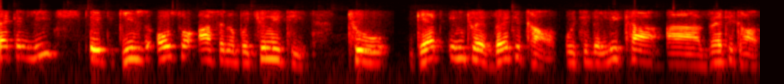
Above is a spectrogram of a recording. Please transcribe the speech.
Secondly, it gives also us an opportunity to get into a vertical, which is the liquor uh, vertical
